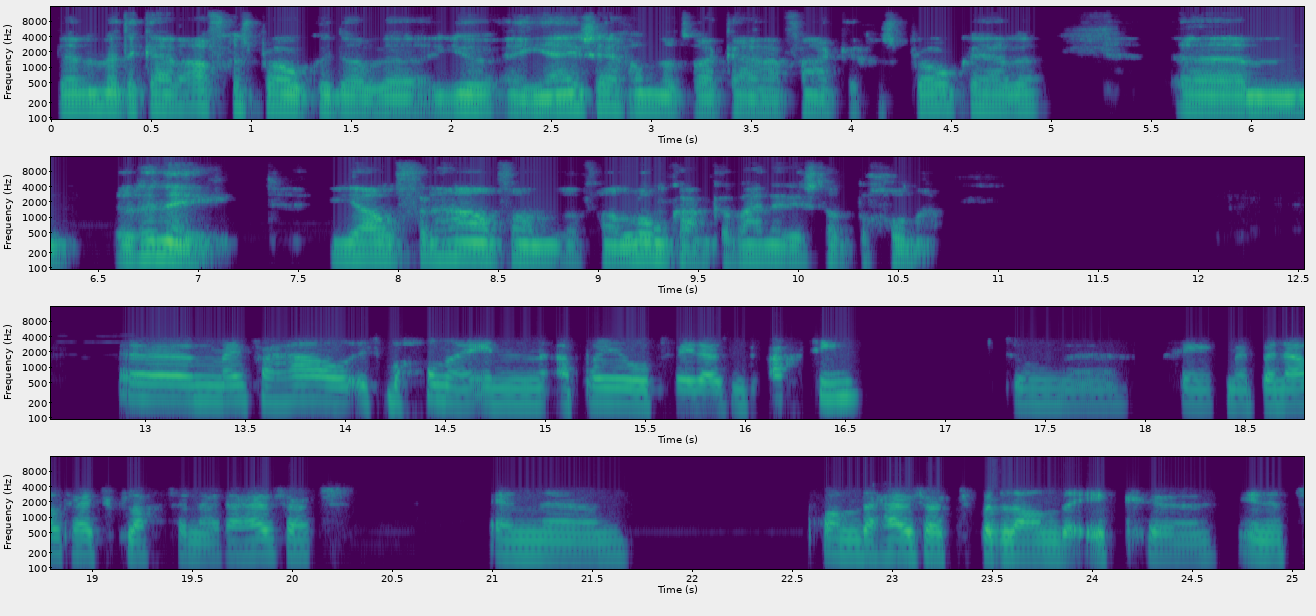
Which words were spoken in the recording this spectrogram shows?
We hebben met elkaar afgesproken dat we je en jij zeggen, omdat we elkaar vaker gesproken hebben. Um, René, jouw verhaal van, van longkanker, wanneer is dat begonnen? Uh, mijn verhaal is begonnen in april 2018. Toen uh, ging ik met benauwdheidsklachten naar de huisarts. En van de huisarts belandde ik uh, in het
